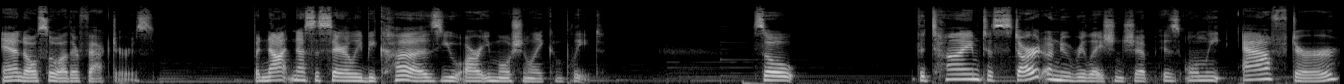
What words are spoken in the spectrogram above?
and also other factors, but not necessarily because you are emotionally complete. So the time to start a new relationship is only after,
